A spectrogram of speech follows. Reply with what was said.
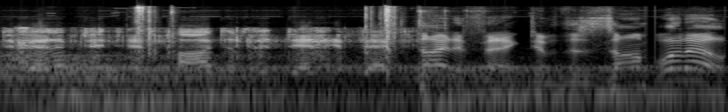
Time. Developed it as part of the Dead Effect. side effect of the zombie. What else?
